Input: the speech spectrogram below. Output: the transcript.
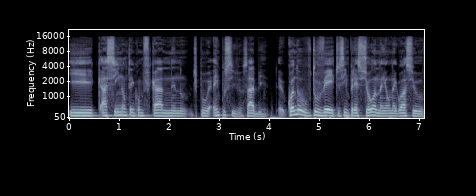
E assim não tem como ficar, né, no- tipo, é impossível, sabe? Quando tu vê e tu se impressiona, é um negócio.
